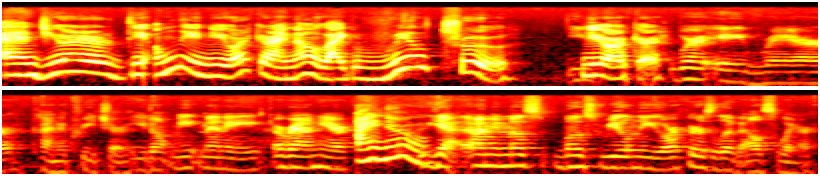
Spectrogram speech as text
And you're the only New Yorker I know, like real true You- New Yorker. We're a rare kind of creature. You don't meet many around here. I know. Yeah, I mean most most real New Yorkers live elsewhere.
